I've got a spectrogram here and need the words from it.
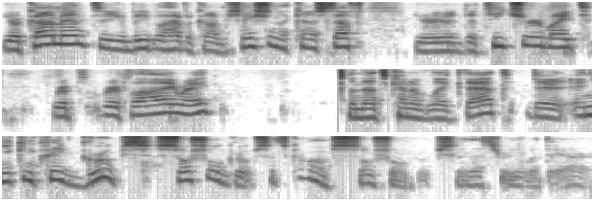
your comment. You'll be able to have a conversation that kind of stuff. Your the teacher might re reply right? And that's kind of like that. There and you can create groups social groups. Let's call them social groups so that's really what they are.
